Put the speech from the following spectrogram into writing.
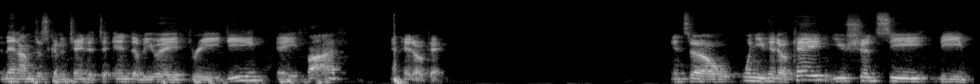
And then I'm just gonna change it to NWA 3D A5 and hit okay. And so when you hit OK, you should see the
